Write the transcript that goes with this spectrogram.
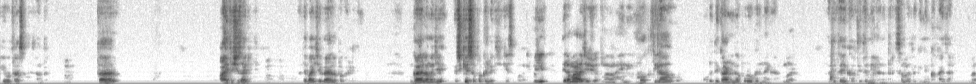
हे होतं असं ते सांगतात तर आहे तशी झाली. त्या बाईच्या गळ्याला पकडली. गळ्याला म्हणजे केस पकडले. केस बघायला म्हणजे तिला मारायचे हे मग तिला कुठं ते गाणगापूर वगैरे नाही का? बर. तिथं एक तिथं नेल्यानंतर समजलं की नेमकं काय झालं. बर.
